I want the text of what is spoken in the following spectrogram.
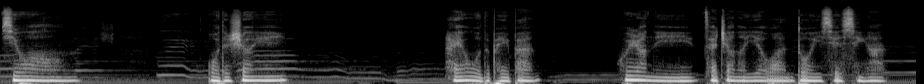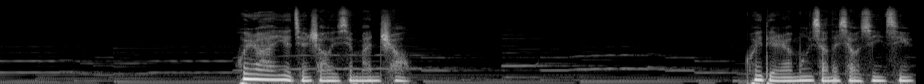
希望我的声音还有我的陪伴，会让你在这样的夜晚多一些心安，会让暗夜减少一些漫长，会点燃梦想的小星星，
